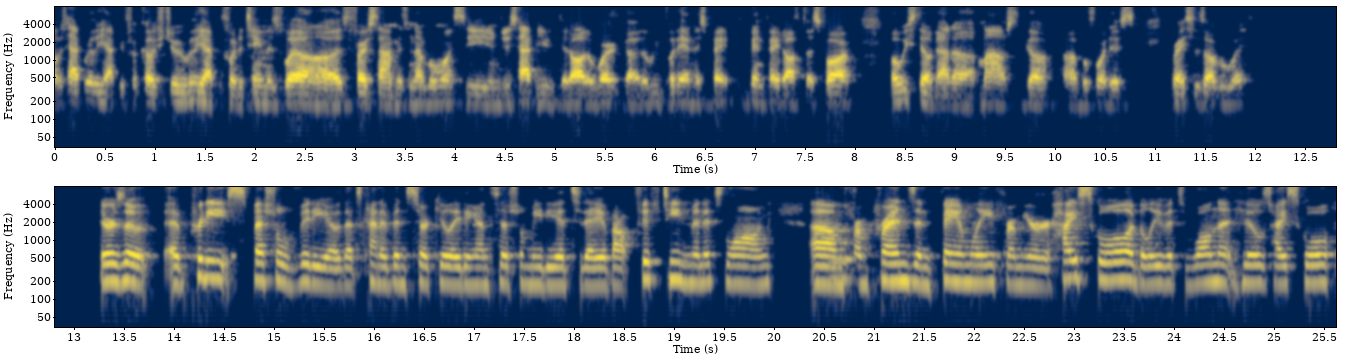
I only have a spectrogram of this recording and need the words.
I was happy, really happy for Coach Drew, really happy for the team as well. Uh, it's first time as number one seed, and just happy that all the work uh, that we put in has pay, been paid off thus far. But we still got uh, miles to go uh, before this race is over with. There's a, a pretty special video that's kind of been circulating on social media today, about 15 minutes long, um, from friends and family from your high school. I believe it's Walnut Hills High School,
